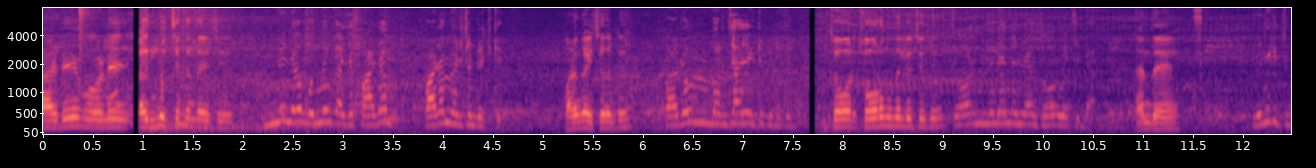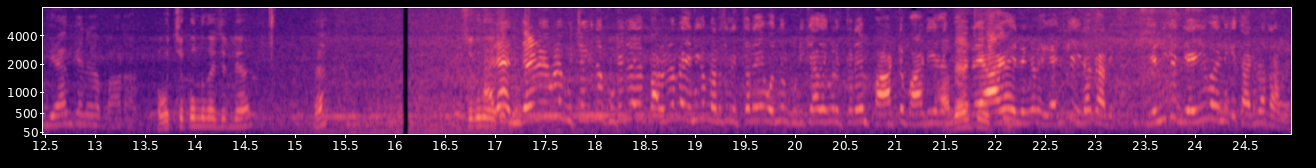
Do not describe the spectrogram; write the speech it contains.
അടിപൊളി. ഇന്ന് ഉച്ചയ്ക്ക് എന്താ കഴിച്ചു? ഇന്ന് ഞാൻ ഒന്നും കഴിച്ച പഴം പഴം മേടിച്ചോണ്ട് വെച്ചിട്ട് പഴം കഴിച്ചു പഴം വെറുചായ കുടിക്കും. ചോറ് ചോറൊന്നും ഇല്ല ഉച്ചയ്ക്ക് ചോറ് ഇന്നലെ തന്നെ ഞാൻ ചോറ് വെച്ചില്ല. എന്തേ? എനിക്ക് വ്യാപിക്കാനാണ് പാടാണ് ഉച്ചക്കൊന്നും കഴിച്ചിട്ടില്ല? എനിക്ക് മനസ്സിൽ ഇത്രയും ഒന്നും കുടിക്കാതെ നിങ്ങൾ ഇത്രയും പാട്ട് അതാ പാടിയതെന്ന് നിങ്ങൾ എനിക്ക് ഇതൊക്കെ എനിക്ക് ദൈവം എനിക്ക് തന്നതാണ്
